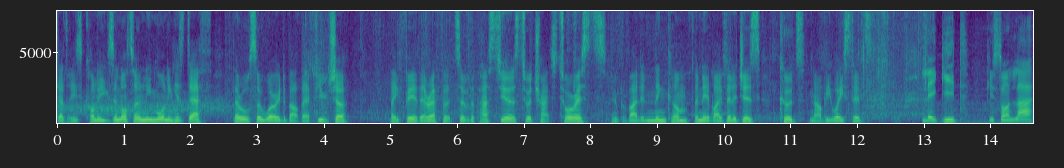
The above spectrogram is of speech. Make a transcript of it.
Kadri's colleagues are not only mourning his death, they're also worried about their future. They fear their efforts over the past years to attract tourists who provided an income for nearby villages could now be wasted. Les guides qui sont là,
